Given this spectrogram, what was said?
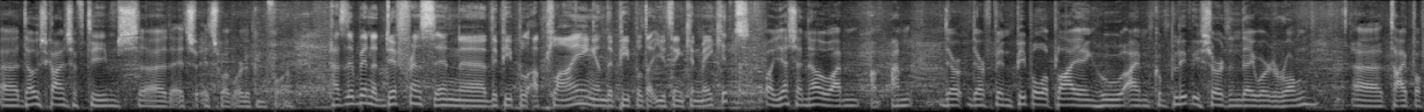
uh, those kinds of teams, uh, it's, it's what we're looking for. Has there been a difference in uh, the people applying and the people that you think can make it? Well, yes and no. I'm, I'm, I'm there. There have been people applying who I'm completely certain they were the wrong uh, type of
